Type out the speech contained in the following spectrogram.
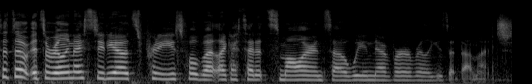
so it's a, it's a really nice studio. It's pretty useful, but like I said, it's smaller, and so we never really use it that much.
